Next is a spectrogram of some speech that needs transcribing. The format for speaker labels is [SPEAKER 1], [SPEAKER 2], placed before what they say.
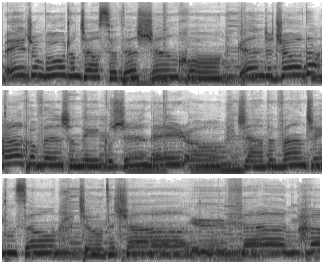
[SPEAKER 1] 每种不同角色的生活，跟着秋到暗号分享你故事内容。下班放轻松，就在茶余饭后。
